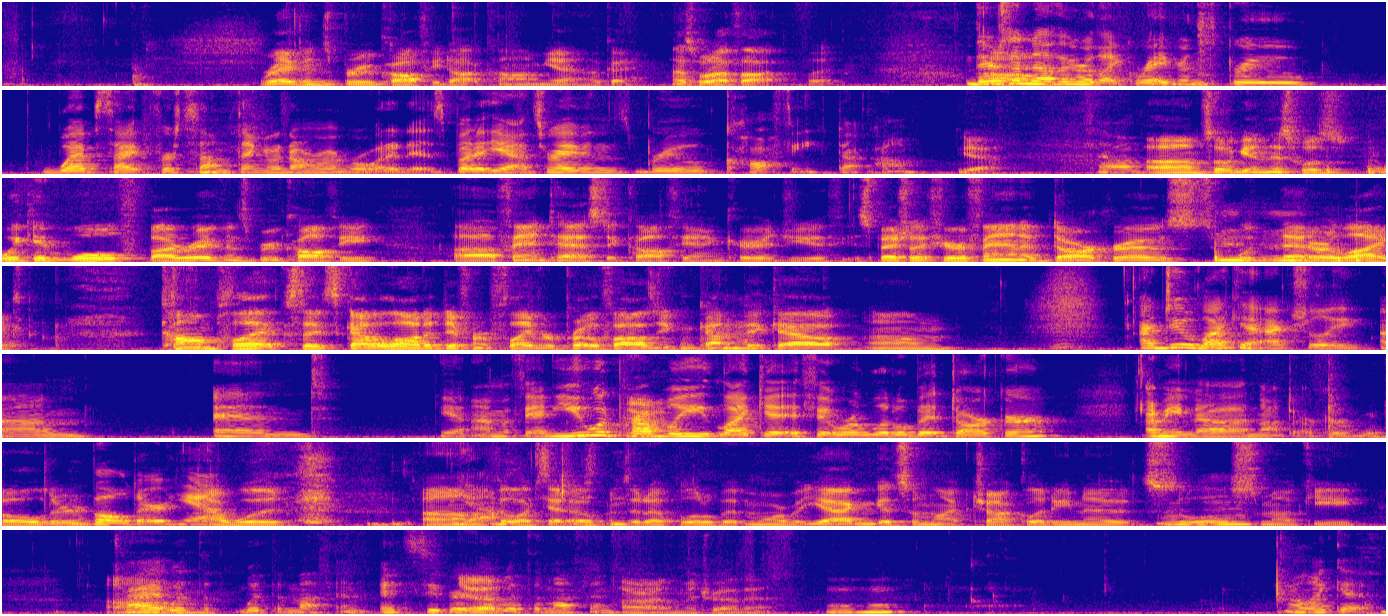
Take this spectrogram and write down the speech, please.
Ravensbrewcoffee.com. Yeah. Okay. That's what I thought. But There's Um, another like Ravens Brew website for something. I don't remember what it is, but yeah, it's ravensbrewcoffee.com. yeah. So Um, so again, this was Wicked Wolf by Ravens Brew Coffee. Uh, fantastic coffee. I encourage you, if, especially if you're a fan of dark roasts Mm-hmm. that are like complex. It's got a lot of different flavor profiles you can kind of Mm-hmm. pick out. Um, I do like it actually. Um, and yeah, I'm a fan. You would probably like it if it were a little bit darker. I mean, uh, not darker, Boulder, bolder. Yeah. I would. Um, Yeah. I feel like that opens it up a little bit more. But yeah, I can get some like chocolatey notes, a little smoky. Try it with Um, the with the muffin. It's super yeah. good with the muffin. All right, let me try that. Mhm. I like it.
